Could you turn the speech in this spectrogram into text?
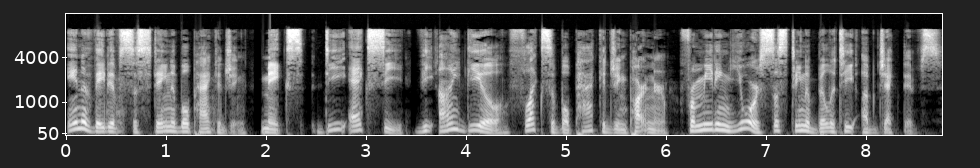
innovative sustainable packaging makes DXC the ideal flexible packaging partner for meeting your sustainability objectives.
